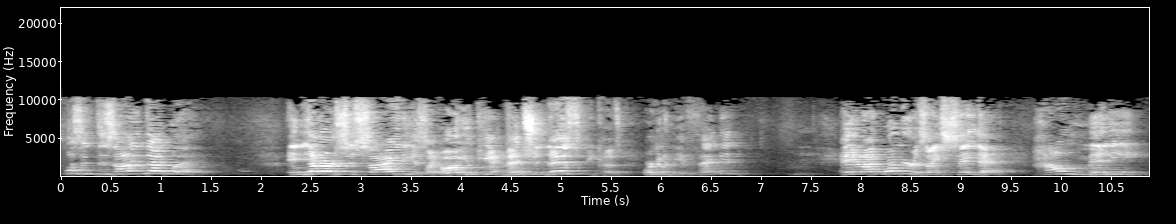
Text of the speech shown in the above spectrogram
It wasn't designed that way. And yet our society is like, oh, you can't mention this because we're going to be offended. And I wonder as I say that, how many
